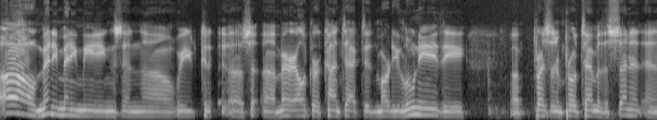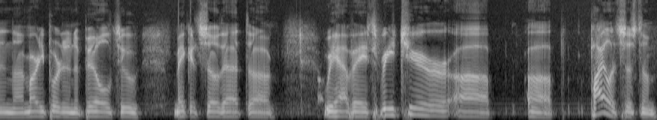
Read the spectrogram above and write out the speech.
oh many many meetings. And uh, we uh, uh, Mayor Elicker contacted Marty Looney, the uh, President pro tem of the Senate, and uh, Marty put in a bill to make it so that uh, we have a three-tier uh, uh, pilot system,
